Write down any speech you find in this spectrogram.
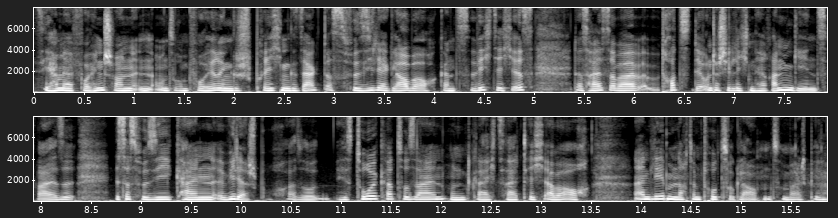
Sie haben ja vorhin schon in unserem vorherigen Gesprächen gesagt, dass für Sie der Glaube auch ganz wichtig ist. Das heißt aber, trotz der unterschiedlichen Herangehensweise ist das für Sie kein Widerspruch. Also Historiker zu sein und gleichzeitig aber auch ein Leben nach dem Tod zu glauben zum Beispiel.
